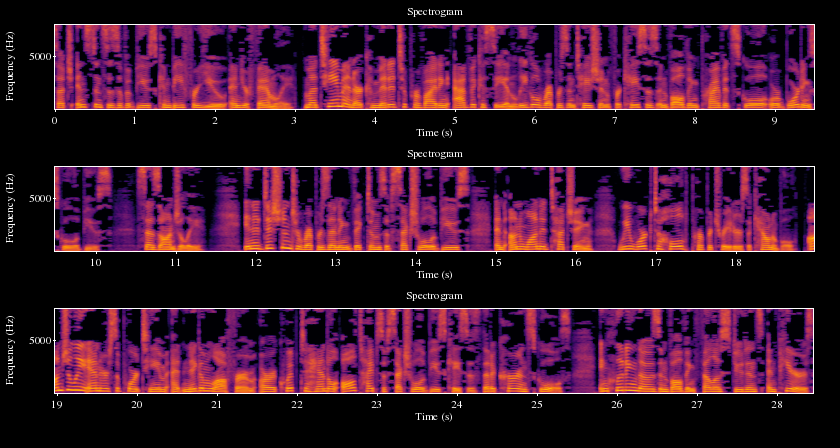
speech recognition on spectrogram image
such instances of abuse can be for you and your family. My team and are committed to providing advocacy and legal representation for cases involving private school or boarding school abuse, says Anjali. In addition to representing victims of sexual abuse and unwanted touching, we work to hold perpetrators accountable. Anjali and her support team at Nigam Law Firm are equipped to handle all types of sexual abuse cases that occur in schools, including those involving fellow students and peers,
